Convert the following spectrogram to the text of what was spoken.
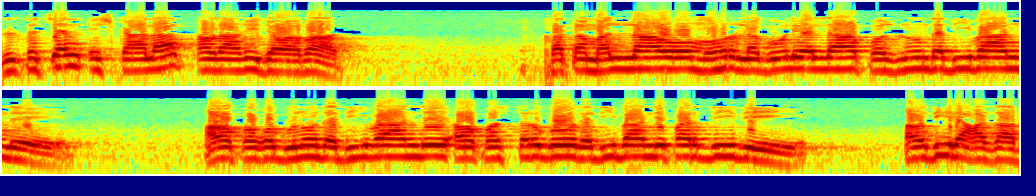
دلته چند اشکالات او داغي جوابات ختم الله مهر لګول الله پزلون د دی باندې او په غوګونو د دی باندې او په سترګو د دی باندې پر دی دی او دی له عذاب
